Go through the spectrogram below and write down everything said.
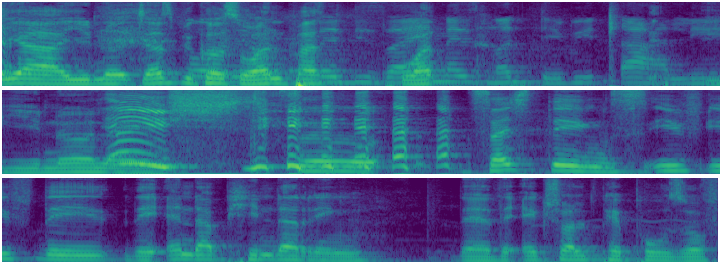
yeah you know just because Or one the person designer one is not David Tlale. you know like so such things if if they they end up hindering the the actual purpose of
